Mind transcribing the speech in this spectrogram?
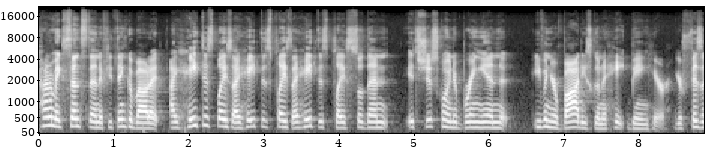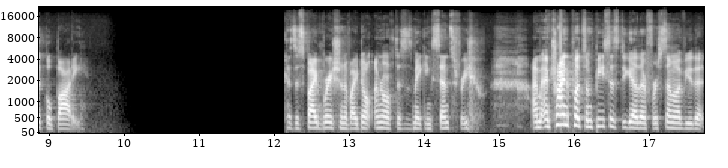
kind of makes sense then if you think about it. I hate this place, I hate this place, I hate this place. So then it's just going to bring in, even your body's going to hate being here, your physical body. Because this vibration of I don't, I don't know if this is making sense for you. I'm, I'm trying to put some pieces together for some of you that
